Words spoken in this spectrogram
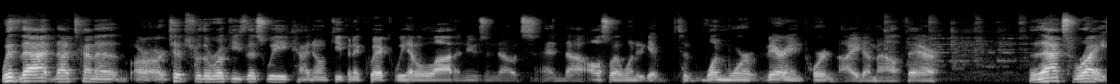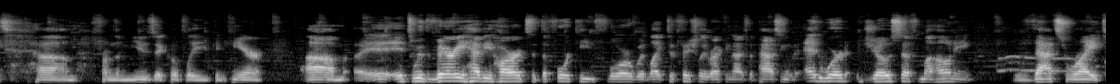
with that, that's kind of our, our tips for the rookies this week. I know I'm keeping it quick. We had a lot of news and notes, and uh, also I wanted to get to one more very important item out there. That's right. Um, from the music, hopefully you can hear. Um, it's with very heavy hearts that the 14th floor would like to officially recognize the passing of Edward Joseph Mahoney. That's right.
